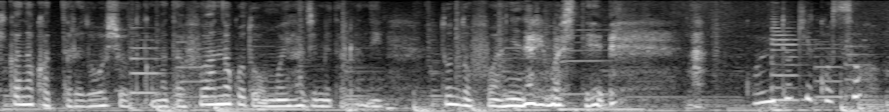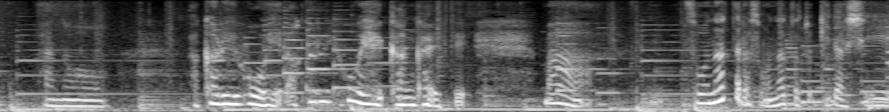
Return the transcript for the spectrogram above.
引かなかったらどうしようとかまた不安なことを思い始めたらねどんどん不安になりまして あこういう時こそあの明るい方へ明るい方へ考えてまあそうなったらそうなった時だし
